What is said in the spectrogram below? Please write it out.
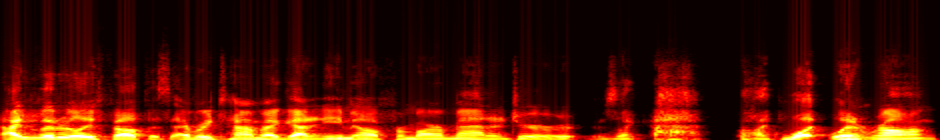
I literally felt this every time I got an email from our manager. It was like, ah, like what went wrong?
